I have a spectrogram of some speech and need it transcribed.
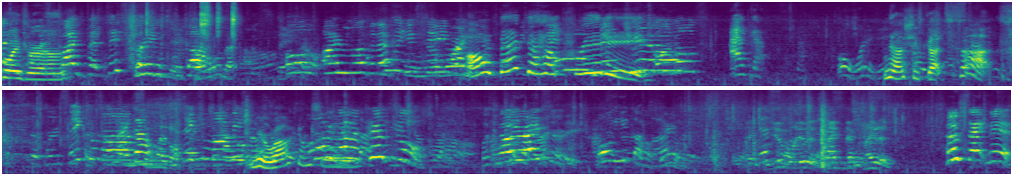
Toys R Us. But this thing is gone. Oh, I love it. That's what you see right Oh, Becca, how pretty. Oh, what is? Now she's got socks. Thank you, Mom. Thank you, Mommy. You're welcome, Oh, sweetie. got a pencil. What's no eraser? Oh, you got mine. Can you believe it? Saint Nick made it. Who sang?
